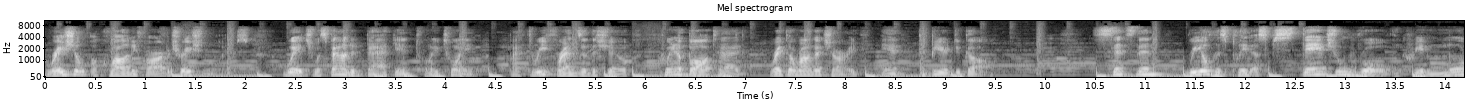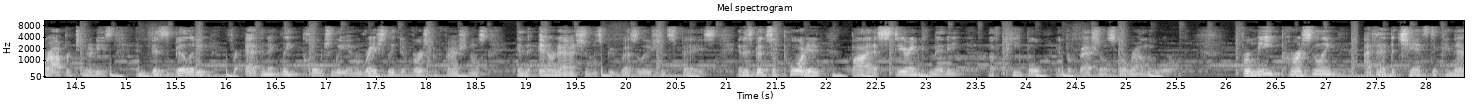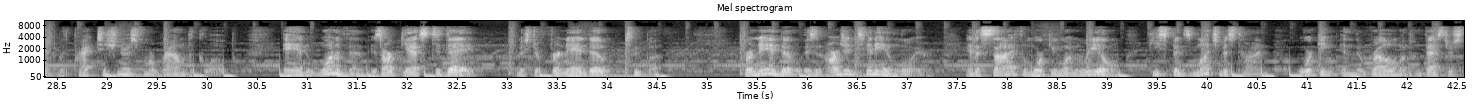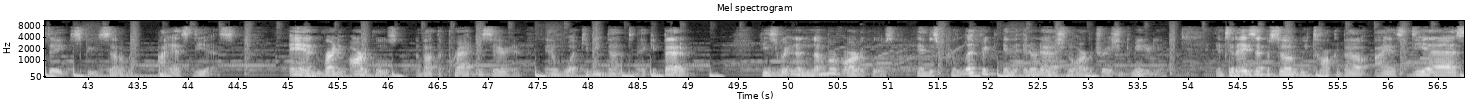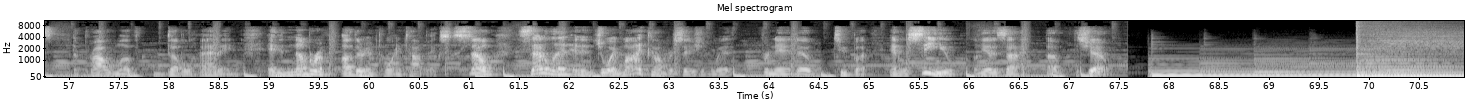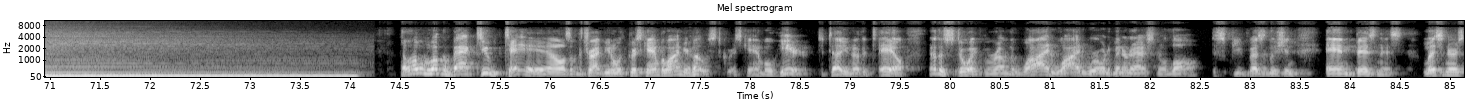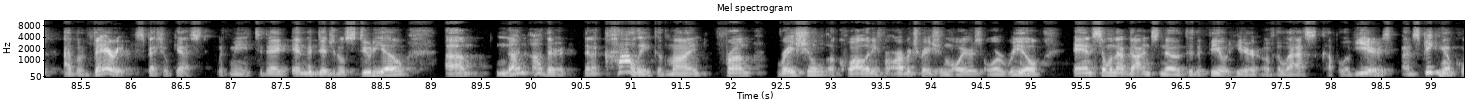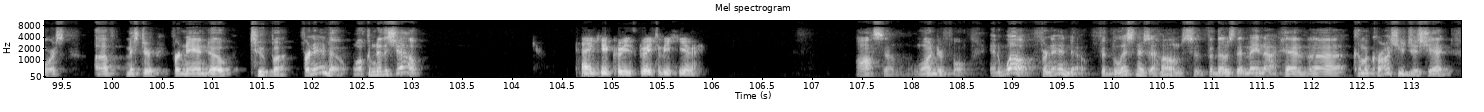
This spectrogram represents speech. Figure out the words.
Racial Equality for Arbitration Lawyers, which was founded back in 2020 by three friends of the show, Crina Baltag, Rekha Rangachari, and Kabir Duggal. Since then, REAL has played a substantial role in creating more opportunities and visibility for ethnically, culturally, and racially diverse professionals in the international dispute resolution space and has been supported by a steering committee of people and professionals from around the world. For me personally, I've had the chance to connect with practitioners from around the globe, and one of them is our guest today, Mr. Fernando Tupa. Fernando is an Argentinian lawyer, and aside from working on REAL, he spends much of his time working in the realm of investor state dispute settlement, ISDS, and writing articles about the practice area and what can be done to make it better. He's written a number of articles and is prolific in the international arbitration community. In today's episode, we talk about ISDS, the problem of double hatting, and a number of other important topics. So settle in and enjoy my conversation with Fernando Tupa, and we'll see you on the other side of the show. Hello and welcome back to Tales of the Tribunal with Chris Campbell. I'm your host, Chris Campbell, here to tell you another tale, another story from around the wide, wide world of international law, dispute resolution, and business. Listeners, I have a very special guest with me today in the digital studio, um, none other than a colleague of mine from Racial Equality for Arbitration Lawyers, or REAL, and someone I've gotten to know through the field here over the last couple of years. I'm speaking, of course, of Mr. Fernando Tupa. Fernando, welcome to the show. Thank you, Chris. Great to be here. Awesome, wonderful, and well, Fernando, for the listeners at home, so for those that may not have uh, come across you just yet,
